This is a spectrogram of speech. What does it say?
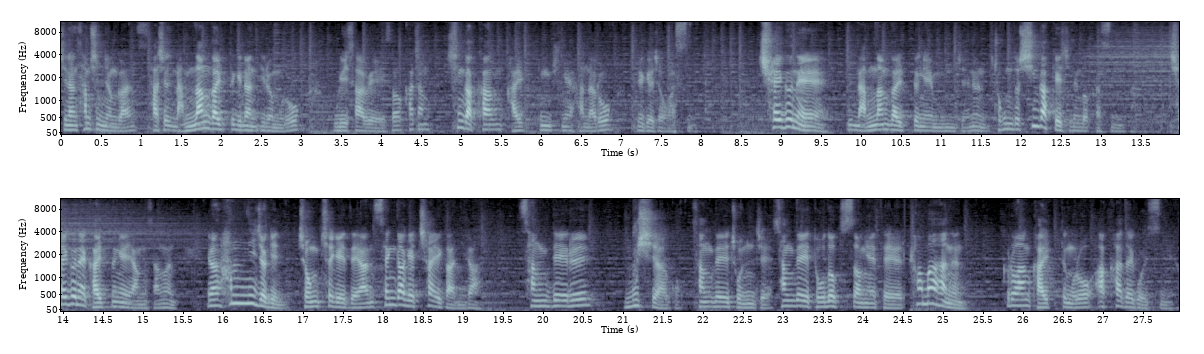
지난 30년간 사실 남남 갈등이라는 이름으로 우리 사회에서 가장 심각한 갈등 중의 하나로 여겨져 왔습니다. 최근에 이 남남 갈등의 문제는 조금 더 심각해지는 것 같습니다. 최근의 갈등의 양상은 이런 합리적인 정책에 대한 생각의 차이가 아니라 상대를 무시하고 상대의 존재, 상대의 도덕성에 대해 폄하하는 그러한 갈등으로 악화되고 있습니다.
